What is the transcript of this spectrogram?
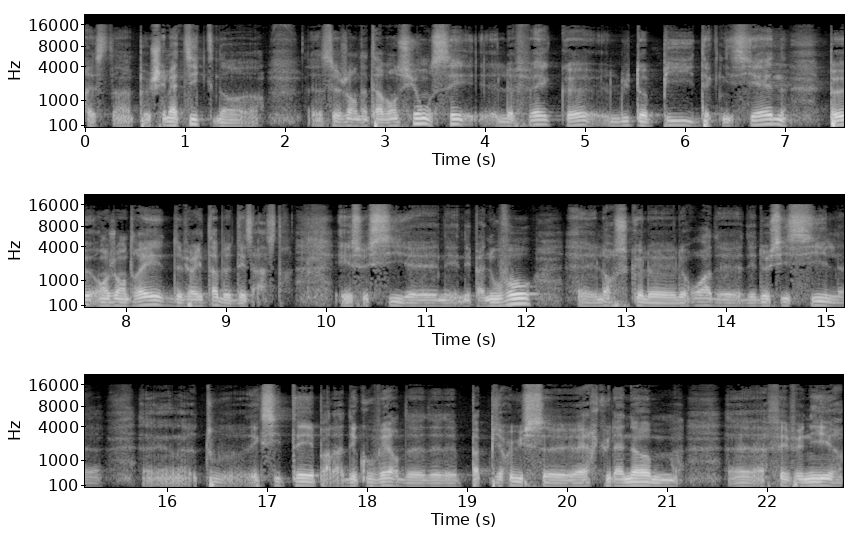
reste un peu schématique dans ce genre d'intervention, c'est le fait que l'utopie technicienne peut engendrer de véritables désastres. Et ceci euh, n'est pas nouveau. Euh, lorsque le, roi des deux Siciles, euh, tout excité par la découverte de, de papyrus Herculanum, a fait venir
